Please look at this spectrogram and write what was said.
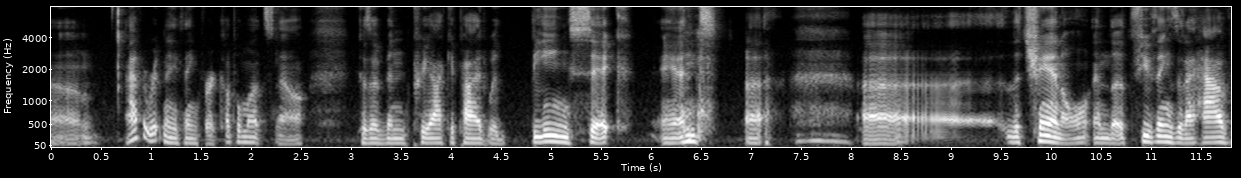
Um, I haven't written anything for a couple months now because I've been preoccupied with being sick and uh, uh, the channel and the few things that I have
